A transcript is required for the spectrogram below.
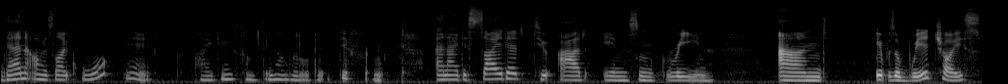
then I was like, what if I do something a little bit different? And I decided to add in some green. And it was a weird choice.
